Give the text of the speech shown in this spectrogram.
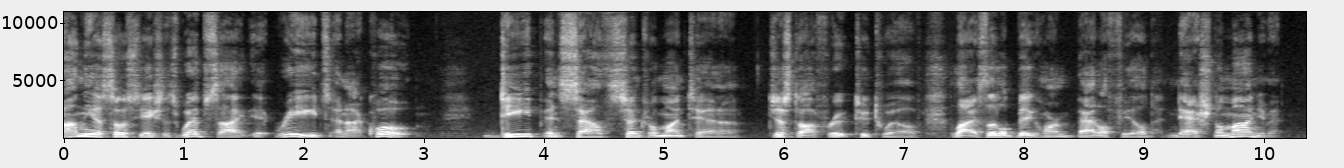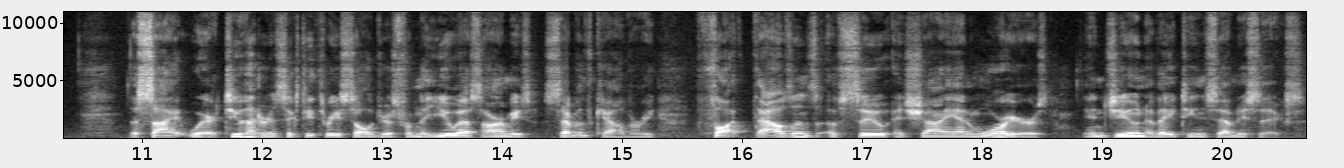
On the association's website, it reads, and I quote, Deep in south central Montana, just off Route 212, lies Little Bighorn Battlefield National Monument, the site where 263 soldiers from the U.S. Army's 7th Cavalry fought thousands of Sioux and Cheyenne warriors in June of 1876.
